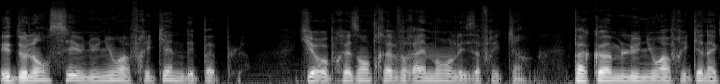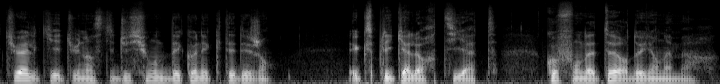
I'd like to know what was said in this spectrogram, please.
est de lancer une Union africaine des peuples, qui représenterait vraiment les Africains, pas comme l'Union africaine actuelle qui est une institution déconnectée des gens, explique alors Tiat, cofondateur de Yanamar.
